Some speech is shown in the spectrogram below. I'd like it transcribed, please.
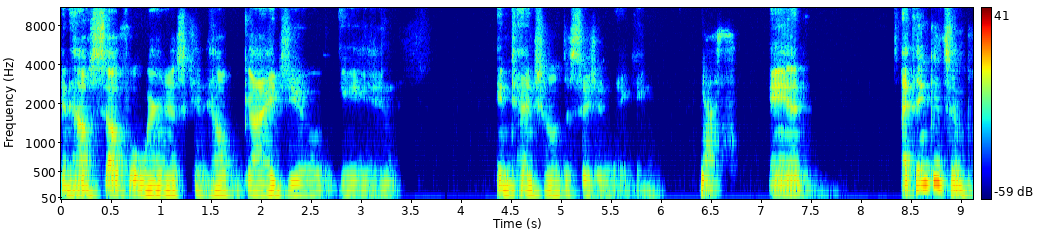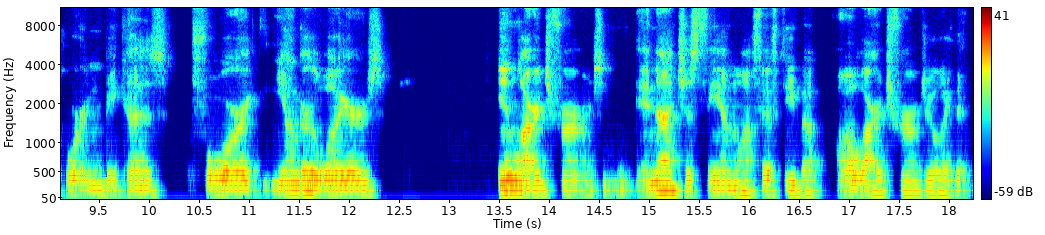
And how self awareness can help guide you in intentional decision making. Yes. And I think it's important because for younger lawyers in large firms, and not just the AmLaw 50, but all large firms really that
